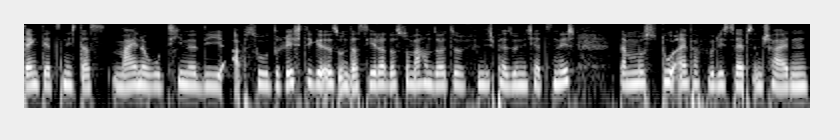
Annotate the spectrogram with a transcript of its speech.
denkt jetzt nicht, dass meine Routine die absolut richtige ist und dass jeder das so machen sollte, finde ich persönlich jetzt nicht. Da musst du einfach für dich selbst entscheiden,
